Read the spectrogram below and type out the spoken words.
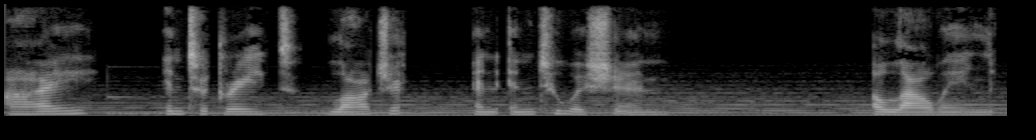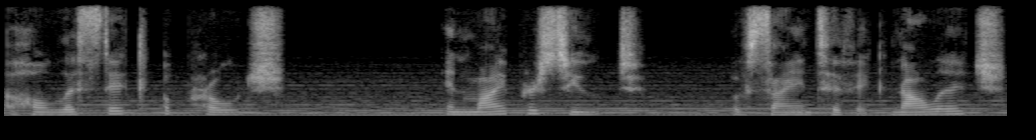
I integrate logic and intuition, allowing a holistic approach in my pursuit of scientific knowledge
